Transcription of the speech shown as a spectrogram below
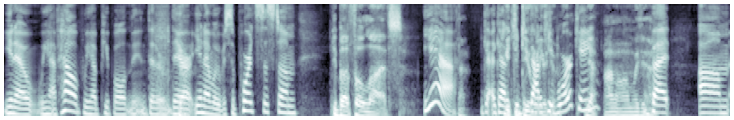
You know, we have help, we have people that are there, yeah. you know, we have a support system. People have full lives. Yeah. yeah. I got to keep, got to keep doing. working. Yeah, I'm, I'm with you. But um,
